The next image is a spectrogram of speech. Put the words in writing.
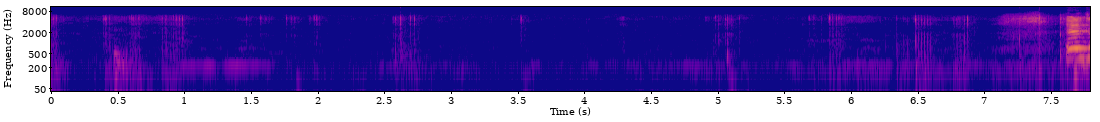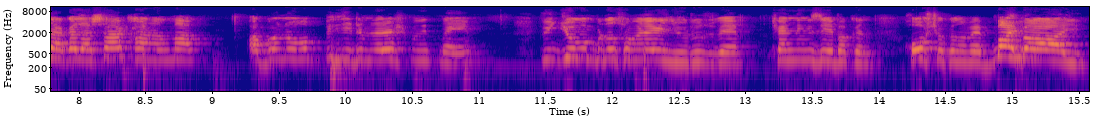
Evet arkadaşlar kanalıma abone olup bildirimleri açmayı unutmayın. Videonun burada sonuna geliyoruz ve kendinize iyi bakın. Hoşçakalın ve bay bay.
